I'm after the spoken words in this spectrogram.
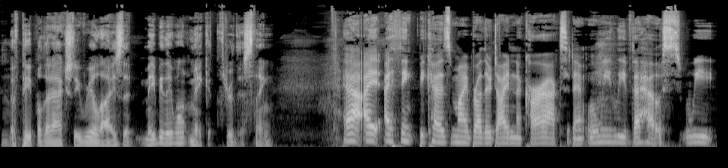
hmm. of people that actually realize that maybe they won't make it through this thing. Yeah, I, I think because my brother died in a car accident, when we leave the house, we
